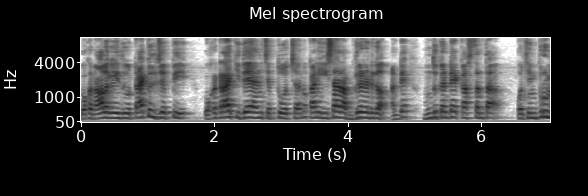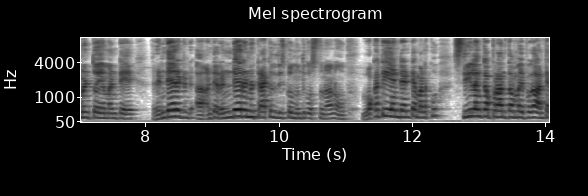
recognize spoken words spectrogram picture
ఒక నాలుగైదు ట్రాకులు చెప్పి ఒక ట్రాక్ ఇదే అని చెప్తూ వచ్చాను. కానీ ఈసారి అప్గ్రేడెడ్గా అంటే ముందు కంటే కాస్తంత కొంచెం ఇంప్రూవ్మెంట్తో ఏమంటే రెండే రెండు అంటే రెండే రెండు ట్రాకులు తీసుకొని ముందుకు వస్తున్నాను. ఒకటి ఏంటంటే మనకు శ్రీలంక ప్రాంతం వైపుగా అంటే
